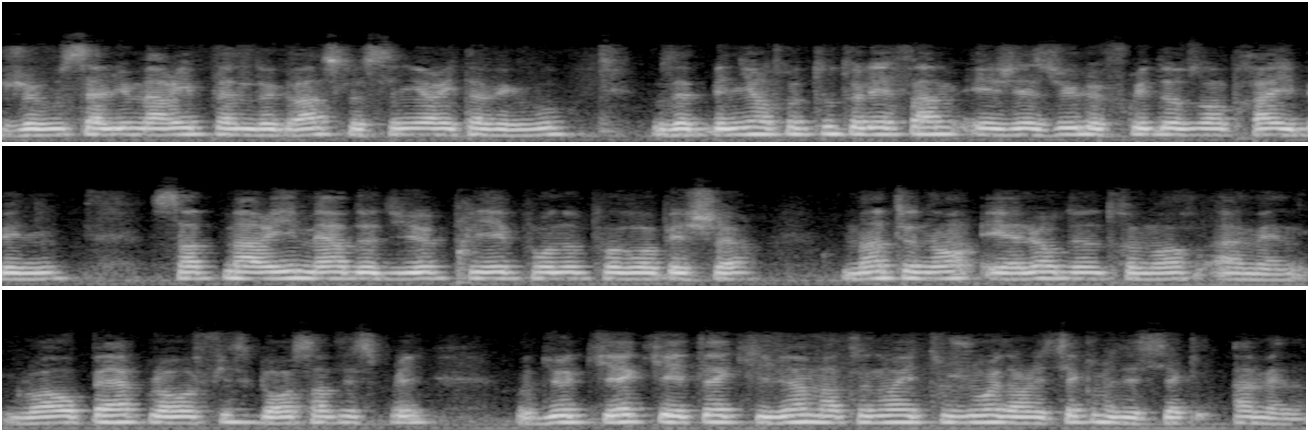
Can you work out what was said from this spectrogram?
Je vous salue Marie, pleine de grâce, le Seigneur est avec vous. Vous êtes bénie entre toutes les femmes, et Jésus, le fruit de vos entrailles, est béni. Sainte Marie, Mère de Dieu, priez pour nous pauvres pécheurs, maintenant et à l'heure de notre mort. Amen. Gloire au Père, gloire au Fils, gloire au Saint-Esprit, au Dieu qui est, qui était, qui vient, maintenant et toujours et dans les siècles des siècles. Amen.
